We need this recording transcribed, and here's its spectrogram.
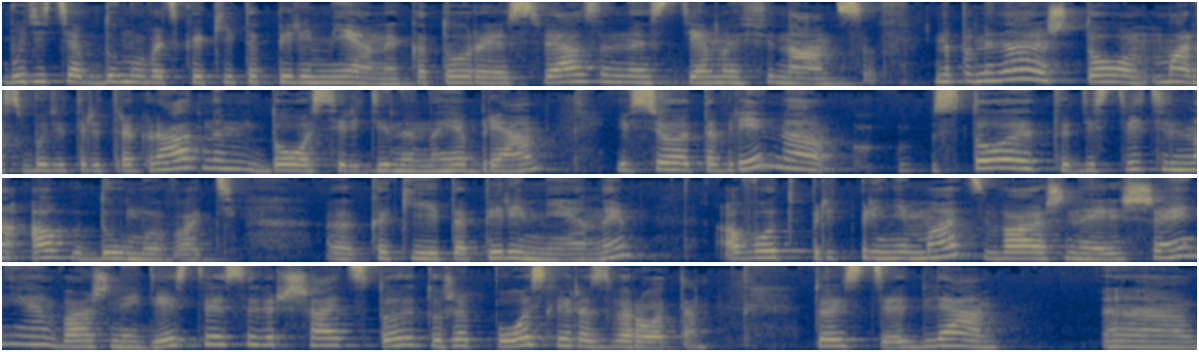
будете обдумывать какие-то перемены, которые связаны с темой финансов. Напоминаю, что Марс будет ретроградным до середины ноября, и все это время стоит действительно обдумывать э, какие-то перемены, а вот предпринимать важные решения, важные действия совершать стоит уже после разворота. То есть для э,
